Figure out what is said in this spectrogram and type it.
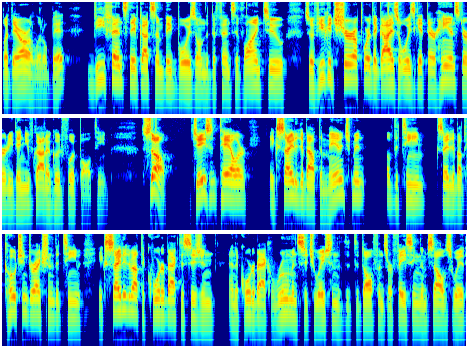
but they are a little bit. Defense, they've got some big boys on the defensive line too. So if you could sure up where the guys always get their hands dirty, then you've got a good football team. So, Jason Taylor, excited about the management of the team, excited about the coaching direction of the team, excited about the quarterback decision and the quarterback room and situation that the Dolphins are facing themselves with.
